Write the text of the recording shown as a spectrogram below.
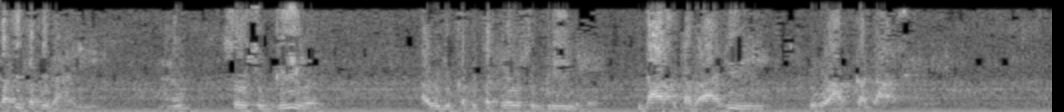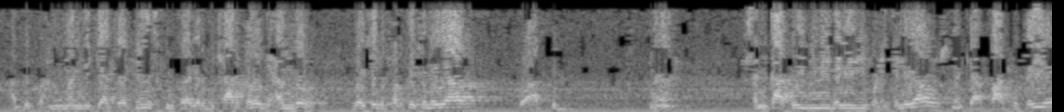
कपिपति रही हाँ, सो सुग्रीव। अब जो कपिपति है वो सुग्रीव है। दास तब आही वो आपका दास है। अब देखो, हनुमान जी क्या कहते हैं, इसके ऊपर अगर विचार करो, ध्यान दो, वैसे तो पढ़ते चले जाओ तो आपको शंका कोई भी नहीं लगेगी, पढ़े चले जाओ, उसमें क्या होते ही है।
